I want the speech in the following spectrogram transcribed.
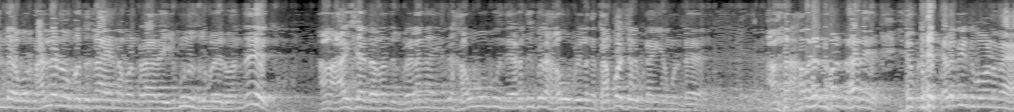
அந்த ஒரு நல்ல நோக்கத்துக்காக என்ன பண்றாரு? இபுனு சுபைர் வந்து அவன் ஆயிஷாட்ட வந்து விலங்க இது ஹவுப்பு இந்த இடத்துக்கு பேர் ஹவுப்பு இல்லைங்க தப்பா சொல்லிவிட்டாங்க உங்கள்கிட்ட அவர் அவர் என்ன பண்றாரு? எப்படியா கிளப்பிட்டு போகணுமே.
